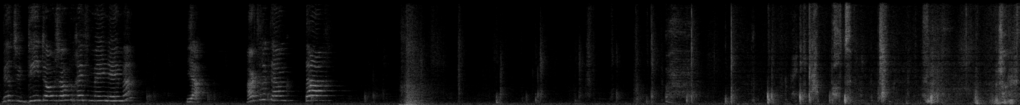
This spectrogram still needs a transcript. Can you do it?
Wilt u die doos ook nog even meenemen? Ja. Hartelijk dank. Dag. Kapot. Alsjeblieft.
